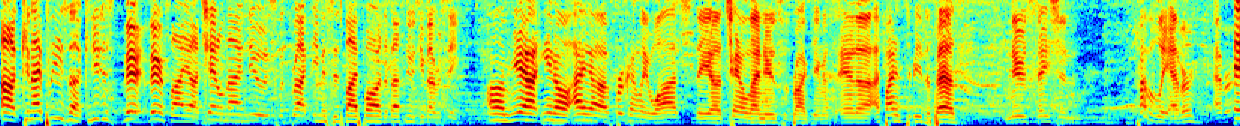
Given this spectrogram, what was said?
Uh, can I please? Uh, can you just ver- verify uh, Channel 9 News with Brock Demas is by far the best news you've ever seen. Um, yeah, you know, I uh, frequently watch the uh, Channel 9 News with Brock Demas, and uh, I find it to be the best news station probably ever. Ever. Eh,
